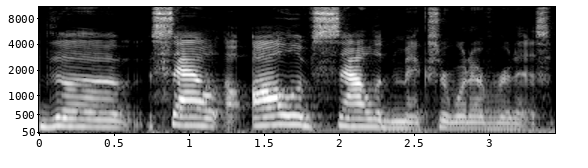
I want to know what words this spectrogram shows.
the sal- olive salad mix or whatever it is.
